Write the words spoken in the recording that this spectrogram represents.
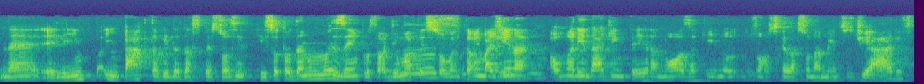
né, ele impacta a vida das pessoas. Isso eu estou dando um exemplo só de uma Nossa. pessoa. Então, imagina a humanidade inteira, nós aqui no, nos nossos relacionamentos diários,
